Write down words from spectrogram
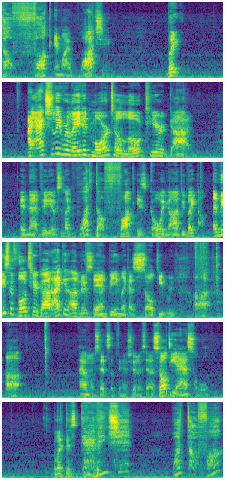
the fuck am I watching? Like, I actually related more to low tier god in that video because I'm like, what the fuck is going on, dude? Like, at least with low tier god, I can understand being like a salty. Uh, uh, I almost said something I shouldn't have said. A salty asshole. But like this dabbing shit? What the fuck?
